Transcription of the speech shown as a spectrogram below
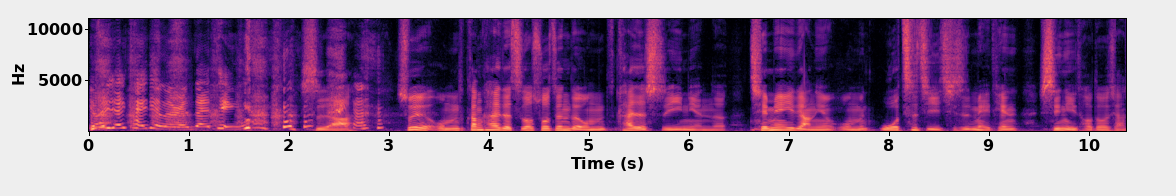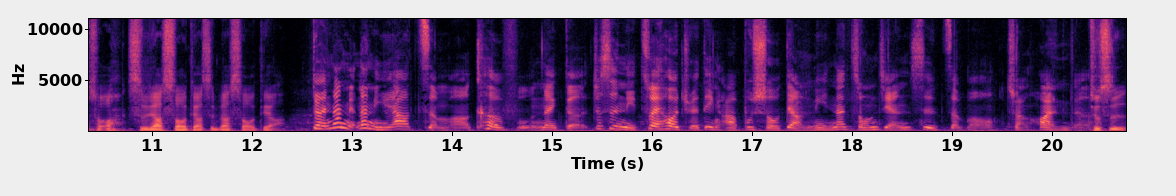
有一些开店的人在听。是啊，所以我们刚开的时候，说真的，我们开了十一年了。前面一两年，我们我自己其实每天心里头都想说，哦，是不是要收掉？是不是要收掉？对，那你那你要怎么克服那个？就是你最后决定啊，不收掉，你那中间是怎么转换的？就是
